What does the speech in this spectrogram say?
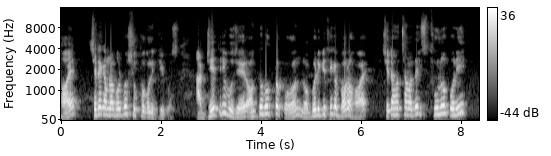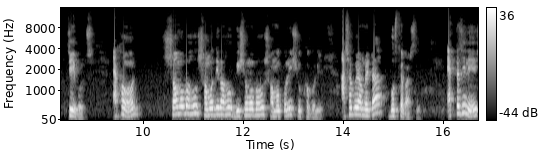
হয়, সেটাকে আমরা বলব সূক্ষ্মকোণী ত্রিভুজ। আর যে ত্রিভুজের অন্তর্ভুক্ত কোণ নব্বই ডিগ্রি থেকে বড় হয়, সেটা হচ্ছে আমাদের স্থূলকোণী ত্রিভুজ। এখন সমবাহু, সমদ্বিবাহু, বিষমবাহু, সমকোণী, সূক্ষ্মকোণী। আশা করি আমরা এটা বুঝতে পারছি। একটা জিনিস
